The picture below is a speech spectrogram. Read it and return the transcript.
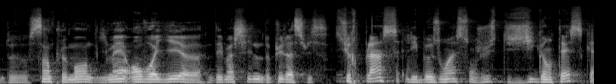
de simplement guillemets, envoyer euh, des machines depuis la Suisse? Sur place, les besoins sont juste gigantesques.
